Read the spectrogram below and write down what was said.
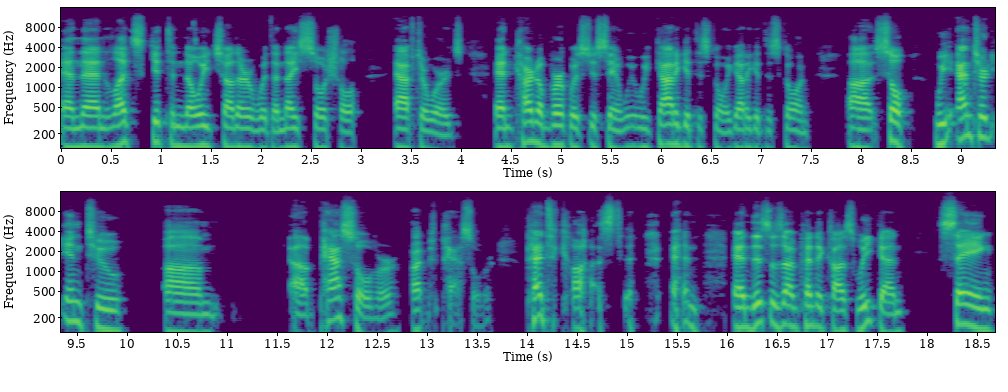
and then let's get to know each other with a nice social afterwards. And Cardinal Burke was just saying, we, we got to get this going. We got to get this going. Uh, so we entered into um, uh, Passover, uh, Passover, Pentecost, and and this was on Pentecost weekend, saying,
